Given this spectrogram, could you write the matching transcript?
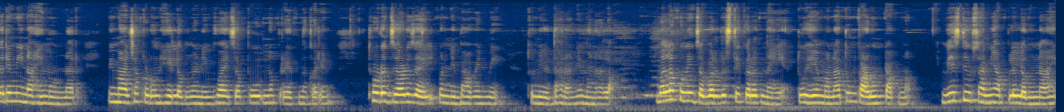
तरी मी नाही मोडणार. मी माझ्याकडून हे लग्न निभवायचा पूर्ण प्रयत्न करेन. थोडं जड जाईल पण निभावेन मी तो निर्धाराने म्हणाला. मला कोणी जबरदस्ती करत नाही आहे तू हे मनातून काढून टाकणं वीस दिवसांनी आपलं लग्न आहे.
